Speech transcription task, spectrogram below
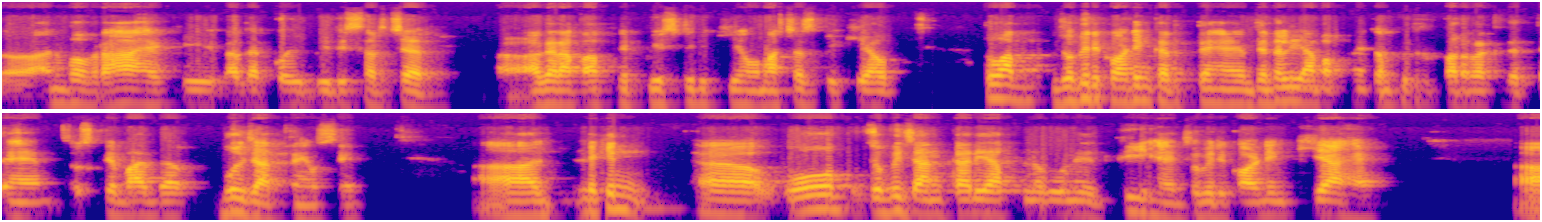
अनुभव रहा है कि अगर कोई भी रिसर्चर अगर आप आपने पीएचडी भी किया हो मास्टर्स भी किया हो तो आप जो भी रिकॉर्डिंग करते हैं जनरली आप अपने कंप्यूटर पर रख देते हैं उसके बाद भूल जाते हैं उसे। आ, लेकिन आ, वो जो भी जानकारी आप लोगों ने दी है जो भी रिकॉर्डिंग किया है आ,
